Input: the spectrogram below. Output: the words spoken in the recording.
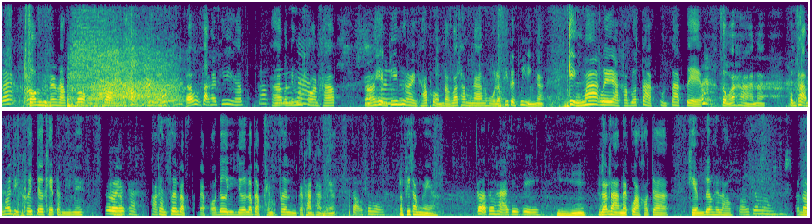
แล้วกล้องอยู่นะครับกล้องกล้องแล้วผมสั่งให้พี่ครับขอบณครับวันนี้มังะครครับขอบคุณอ๋อเห็นพี่เหนื่อยครับ ผมแบบว่าทำงานโอ้โหแล้วพี่เป็นผู้หญิงอะเก่งมากเลยอะครับรถตักผมตากแดดส่งอาหารอะ ผมถามหน่อยดิเคยเจอเคสแบบนี้ไหมเคยค่ะพาแคนเซิลแบบแบบออเดอร์เยอะๆแล้วแบบแคนเซิลกระทันหันเนี้ยสองชั่วโมง แล้วพี่ทำไงอะ ก็โทรหาซีซีอืมแล้วนานไหมกว่าเขาจะเคลมเรื่องให้เราสองชั่วโมงแล้วก็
